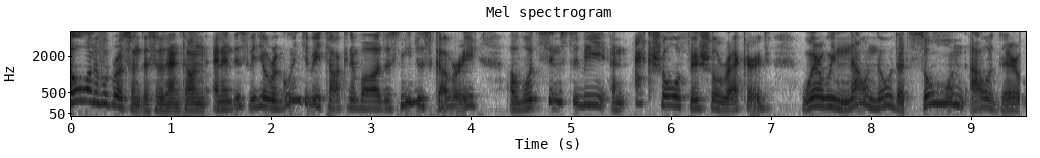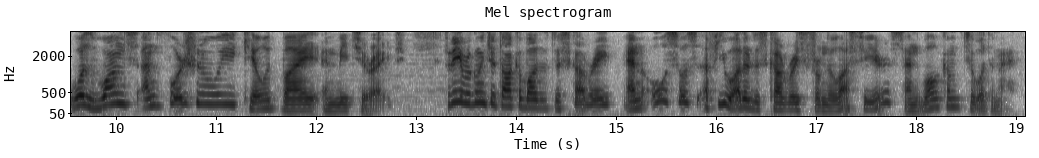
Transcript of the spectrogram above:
Hello wonderful person, this is Anton and in this video we're going to be talking about this new discovery of what seems to be an actual official record where we now know that someone out there was once unfortunately killed by a meteorite. Today we're going to talk about this discovery and also a few other discoveries from the last few years and welcome to What Da Math.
